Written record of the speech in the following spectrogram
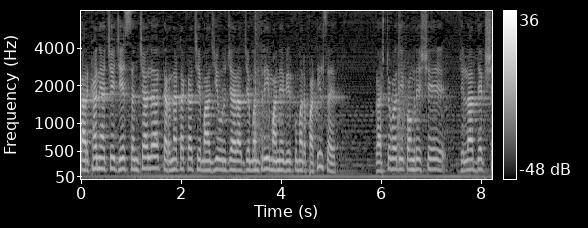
कारखान्याचे जे संचालक कर्नाटकाचे माजी ऊर्जा राज्यमंत्री मान्य वीरकुमार पाटील साहेब राष्ट्रवादी काँग्रेसचे जिल्हाध्यक्ष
